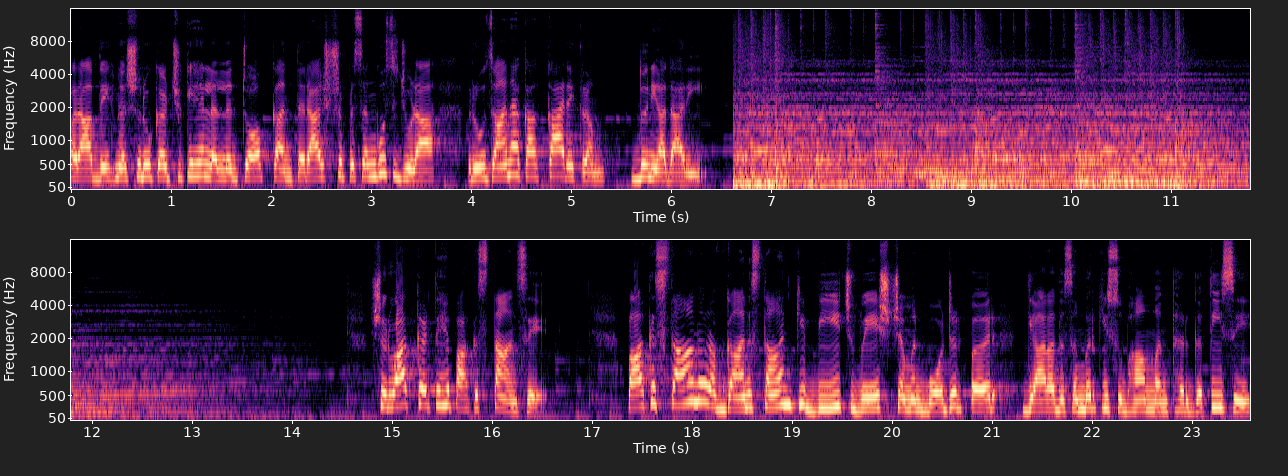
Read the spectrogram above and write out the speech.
और आप देखना शुरू कर चुके हैं लल्लन टॉप का अंतर्राष्ट्रीय प्रसंगों से जुड़ा रोज़ाना का कार्यक्रम, दुनियादारी। शुरुआत करते हैं पाकिस्तान से। पाकिस्तान और अफ़गानिस्तान के बीच वेश चमन बॉर्डर पर 11 दिसंबर की सुबह मंथर गति से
